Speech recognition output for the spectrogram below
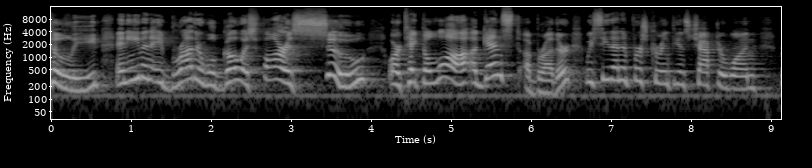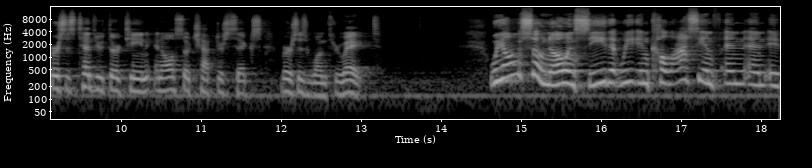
to lead, and even a brother will go as far as sue or take the law against a brother. We see that in 1 Corinthians chapter 1 verses 10 through 13 and also chapter 6 verses 1 through 8. We also know and see that we in Colossae and, and, and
